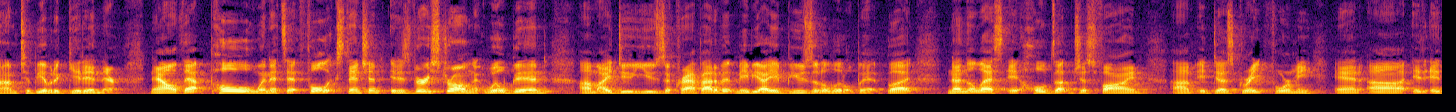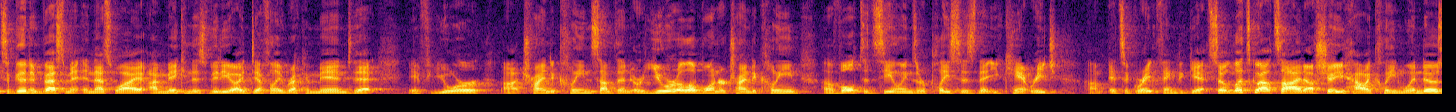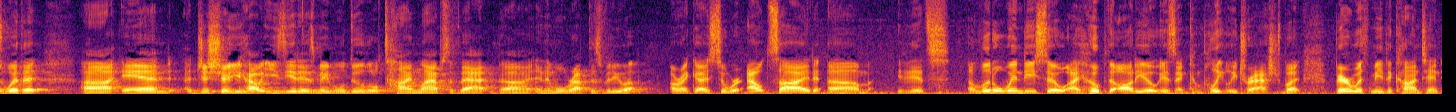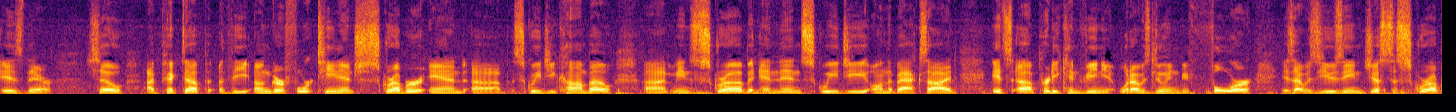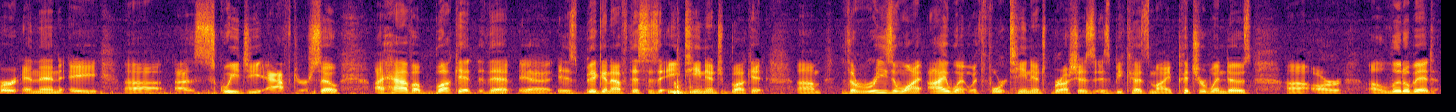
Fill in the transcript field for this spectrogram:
um, to be able to get in there. Now that pole, when it's at full extension, it is very strong. It will bend. Um, I do use the crap out of it. Maybe I abuse it a little bit, but nonetheless, it holds up just fine. Um, it does great for me, and uh, it, it's a good investment, and that's why I'm making this video. I definitely recommend that if you're uh, trying to clean something, or you or a loved one are trying to clean uh, vaulted ceilings or places that you can't reach, um, it's a great thing to get. So let's go outside. I'll show you how I clean windows with it uh, and just show you how easy it is. Maybe we'll do a little time lapse of that uh, and then we'll wrap this video up. All right, guys, so we're outside. Um, it's a little windy, so I hope the audio isn't completely trashed, but bear with me, the content is there. So I picked up the Unger 14 inch scrubber and uh, squeegee combo. Uh, it means scrub and then squeegee on the backside. It's uh, pretty convenient. What I was doing before is I was using just a scrubber and then a, uh, a squeegee after. So I have a bucket that uh, is big enough. This is an 18 inch bucket. Um, the reason why I went with 14 inch brushes is because my picture windows uh, are a little bit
